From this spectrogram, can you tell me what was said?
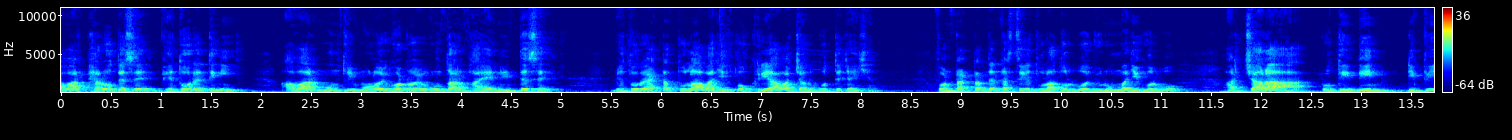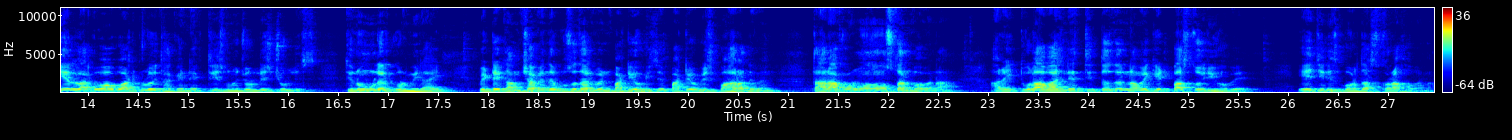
আবার ফেরত এসে ভেতরে তিনি আবার মন্ত্রী মলয় ঘট এবং তার ভাইয়ের নির্দেশে ভেতরে একটা তোলাবাজির প্রক্রিয়া আবার চালু করতে চাইছেন। কন্ট্রাক্টরদের কাছ থেকে তোলা তুলবো, জুলুমবাজি করব আর যারা প্রতিদিন ডিপিএল লাগোয়া ওয়ার্ডগুলোই থাকেন একত্রিশ উনচল্লিশ, চল্লিশ, তৃণমূলের কর্মীরাই পেটে গামছা বেঁধে বসে থাকবেন পার্টি অফিসে, পার্টি অফিস পাহারা দেবেন, তারা কর্মসংস্থান পাবে না। আর এই তোলাবাজ নেতৃত্বদের নামে গেট পাস তৈরি হবে এই জিনিস বরদাস্ত করা হবে না।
